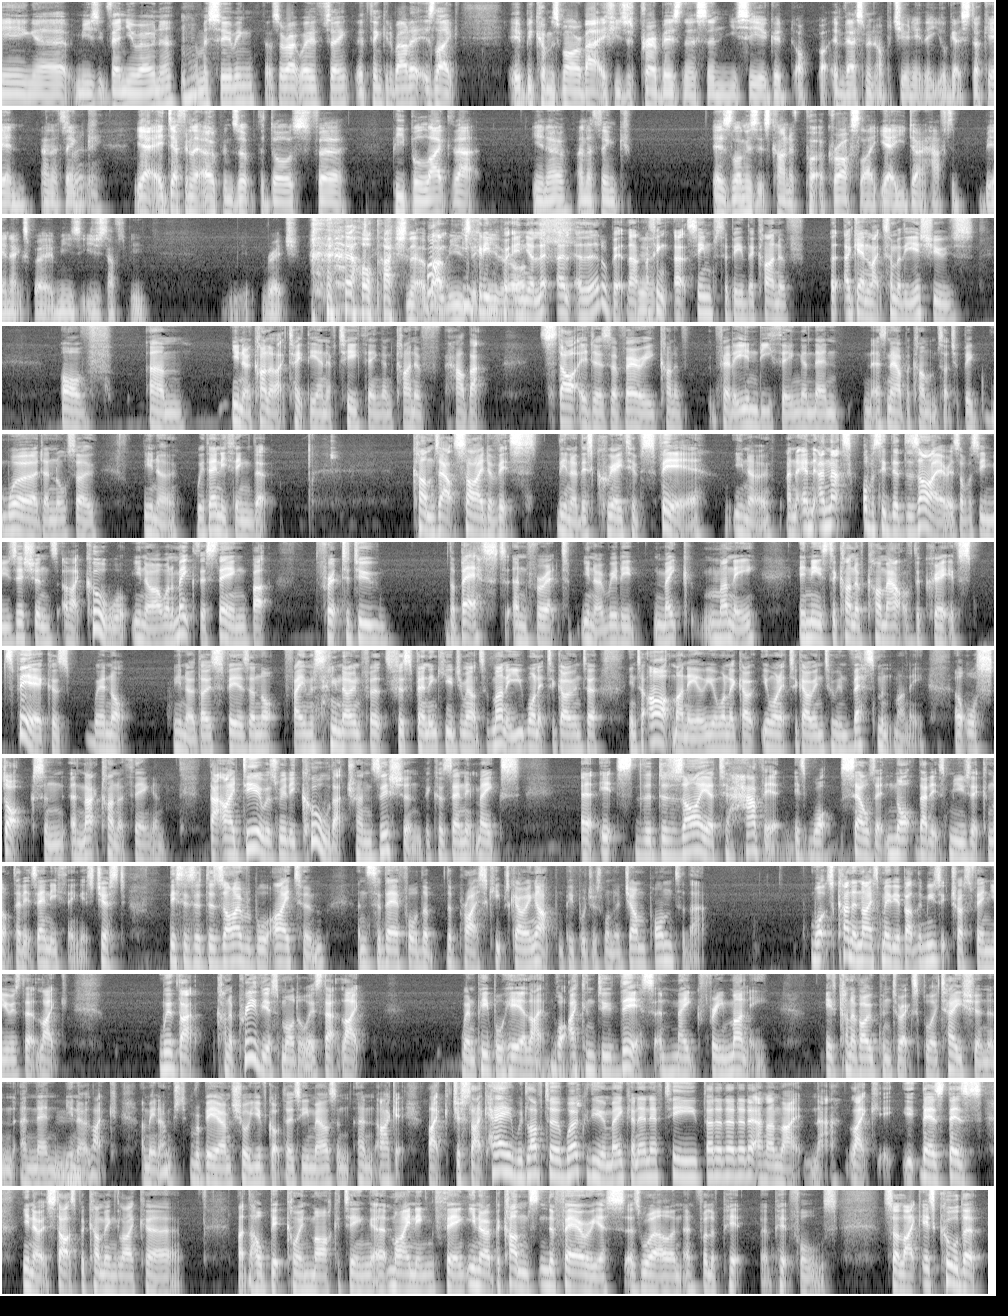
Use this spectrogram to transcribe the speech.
being a music venue owner. I'm assuming that's the right way of saying of thinking about it. Is like it becomes more about if you're just pro business and you see a good op- investment opportunity that you'll get stuck in. And I think Absolutely. yeah, it definitely opens up the doors for people like that, you know. And I think as long as it's kind of put across, like yeah, you don't have to be an expert in music. You just have to be rich or passionate about music. you could even put in your li- a, a little bit. That I think that seems to be the kind of again like some of the issues of um, you know kind of like take the NFT thing and kind of how that started as a very kind of fairly indie thing and then has now become such a big word and also you know with anything that comes outside of its you know this creative sphere you know and and, and that's obviously the desire is obviously musicians are like cool well, you know i want to make this thing but for it to do the best and for it to you know really make money it needs to kind of come out of the creative sphere because we're not you know those spheres are not famously known for, for spending huge amounts of money. You want it to go into into art money or you want to go you want it to go into investment money or, or stocks and and that kind of thing. And that idea was really cool that transition because then it makes uh, it's the desire to have it is what sells it not that it's music not that it's anything. It's just this is a desirable item and so therefore the, the price keeps going up and people just want to jump onto that. What's kind of nice maybe about the music trust venue is that like with that kind of previous model is that like when people hear like, well, I can do this and make free money, it's kind of open to exploitation and and then you know like I mean I'm Rabea I'm sure you've got those emails and and I get like just like hey we'd love to work with you and make an NFT da da da da, da. and I'm like nah like it, it, there's there's you know it starts becoming like a like the whole Bitcoin marketing uh, mining thing you know it becomes nefarious as well and, and full of pit uh, pitfalls so like it's cool that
